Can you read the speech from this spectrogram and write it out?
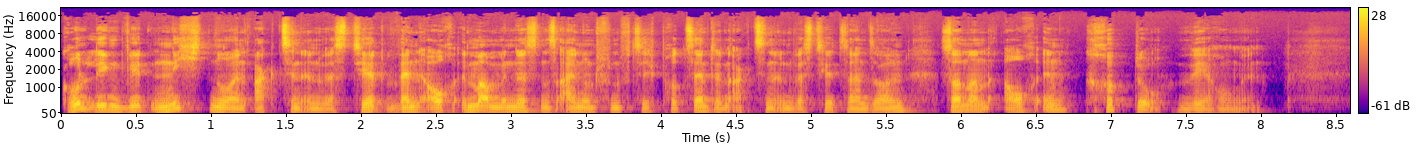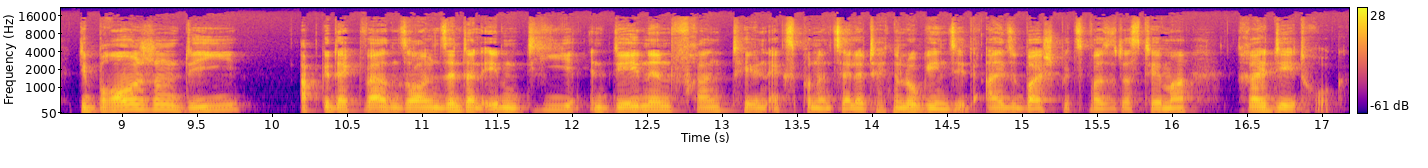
Grundlegend wird nicht nur in Aktien investiert, wenn auch immer mindestens 51% in Aktien investiert sein sollen, sondern auch in Kryptowährungen. Die Branchen, die abgedeckt werden sollen, sind dann eben die, in denen Frank Thelen exponentielle Technologien sieht. Also beispielsweise das Thema 3D-Druck,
